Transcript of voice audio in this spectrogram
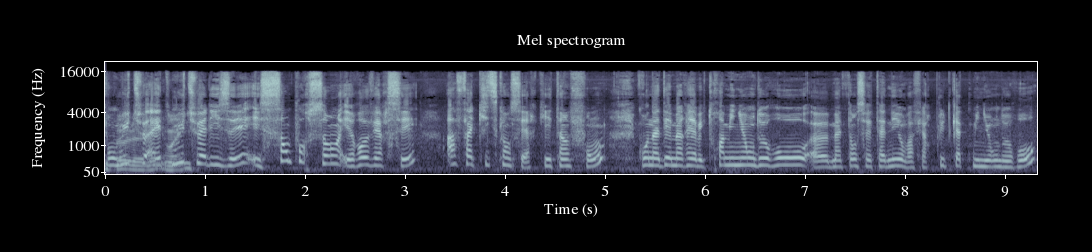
vont être mutualisés et 100% est reversé à Fakis Cancer, qui est un fonds qu'on a démarré avec 3 millions d'euros. Euh, maintenant, cette année, on va faire plus de 4 millions d'euros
